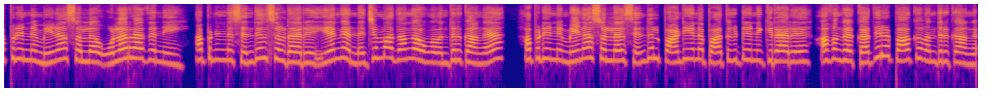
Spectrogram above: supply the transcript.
அப்படின்னு மீனா சொல்ல உளராத நீ அப்படின்னு செந்தில் சொல்றாரு. ஏங்க நிஜமா தாங்க அவங்க வந்திருக்காங்க? அப்படின்னு மீனா சொல்ல செந்தில் பாண்டியனை பாத்துக்கிட்டே நிக்கிறாரு. அவங்க கதிரை பார்க்க வந்திருக்காங்க.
